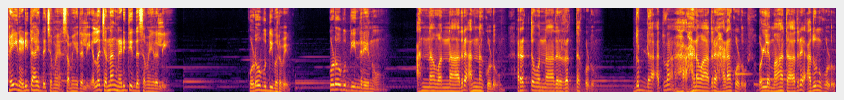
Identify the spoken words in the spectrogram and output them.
ಕೈ ನಡೀತಾ ಇದ್ದ ಸಮಯ ಸಮಯದಲ್ಲಿ, ಎಲ್ಲ ಚೆನ್ನಾಗಿ ನಡೀತಿದ್ದ ಸಮಯದಲ್ಲಿ, ಕೊಡೋ ಬುದ್ಧಿ ಬರಬೇಕು. ಕೊಡೋ ಬುದ್ಧಿ ಅಂದ್ರೇನು ಅನ್ನವನ್ನಾದರೆ ಅನ್ನ ಕೊಡು, ರಕ್ತವನ್ನಾದರೆ ರಕ್ತ ಕೊಡು, ದುಡ್ಡ ಅಥವಾ ಹಣವಾದರೆ ಹಣ ಕೊಡು, ಒಳ್ಳೆ ಮಾತಾದರೆ ಅದನ್ನು ಕೊಡು.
